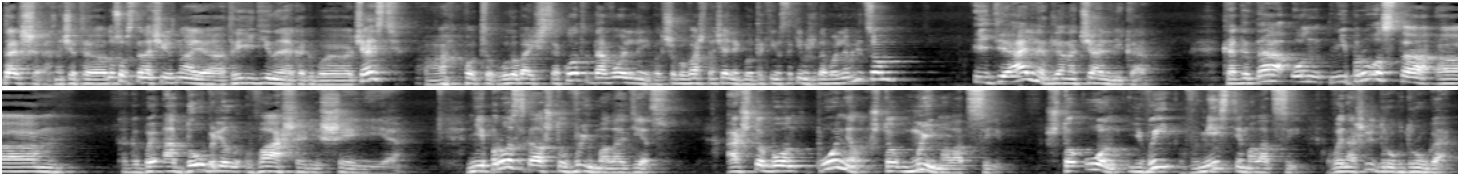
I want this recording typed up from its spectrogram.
Дальше, значит, э, ну, собственно, очередная триединая как бы часть. Э, вот улыбающийся кот довольный, вот чтобы ваш начальник был таким, с таким же довольным лицом. Идеально для начальника, когда он не просто э, как бы одобрил ваше решение. Не просто сказал, что вы молодец, а чтобы он понял, что мы молодцы, что он и вы вместе молодцы, вы нашли друг друга.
